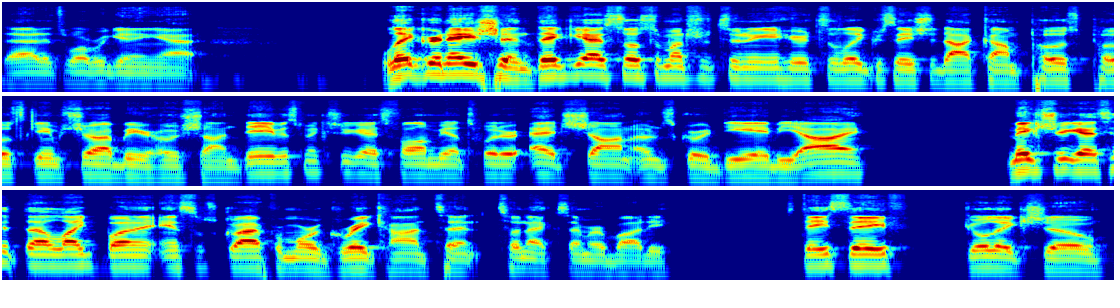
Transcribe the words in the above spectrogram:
That is what we're getting at. Laker Nation, thank you guys so, so much for tuning in here to LakerStation.com post post game show. I'll be your host, Sean Davis. Make sure you guys follow me on Twitter at Sean underscore DABI. Make sure you guys hit that like button and subscribe for more great content. Till next time, everybody. Stay safe. Go Lake Show.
